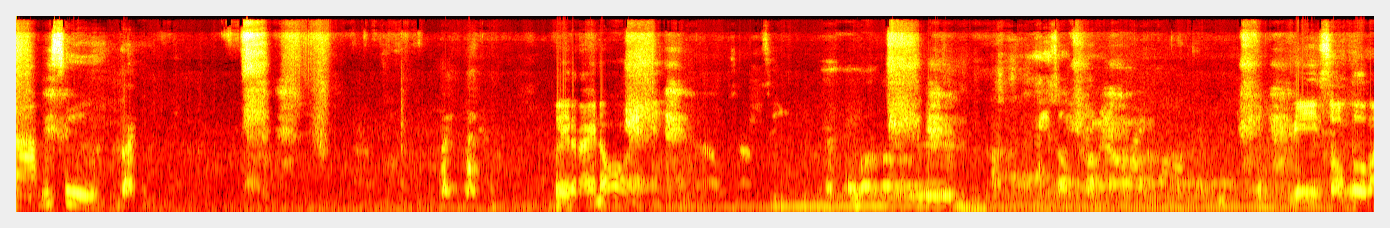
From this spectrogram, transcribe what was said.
สามสี่เลขอะไรเนาะเอาสามสี่มีสองตัวไหมเนาะมีสองตัวไหม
